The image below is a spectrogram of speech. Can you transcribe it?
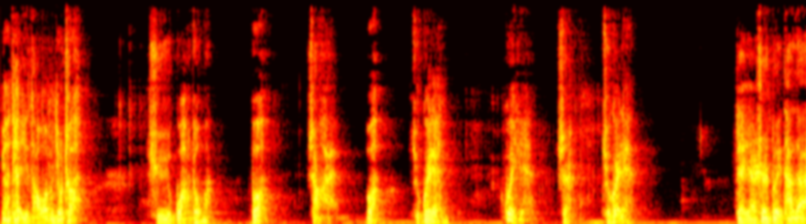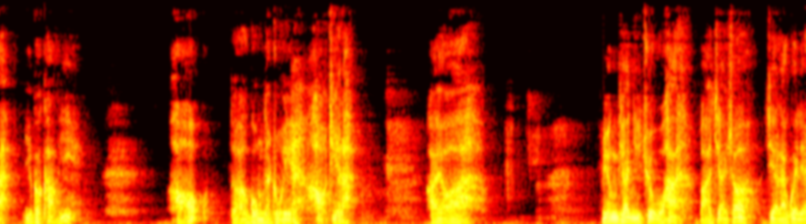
明天一早我们就撤，去广州吗？不，上海？不，去桂林。桂林是去桂林。这也是对他的一个抗议。好，德公的主意好极了。还有啊。”明天你去武汉，把建生接来桂林，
